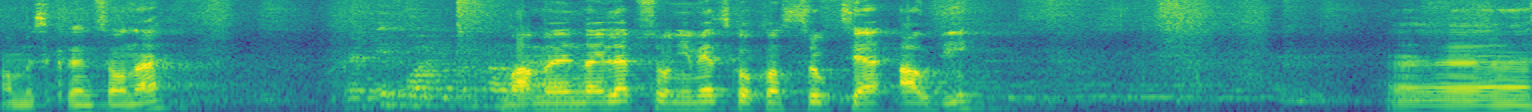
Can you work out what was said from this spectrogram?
Mamy skręcone. Mamy najlepszą niemiecką konstrukcję Audi. Eee,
